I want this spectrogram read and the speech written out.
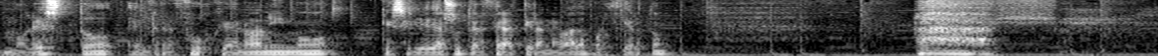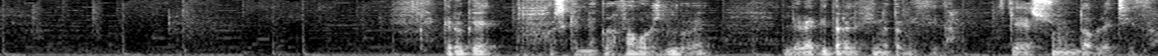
molesto. El refugio anónimo, que sería ya su tercera tierra nevada, por cierto. Ay. Creo que... es que el necrófago es duro, ¿eh? Le voy a quitar el ginetomicida, que es un doble hechizo.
